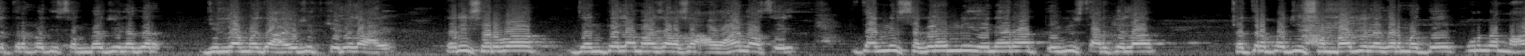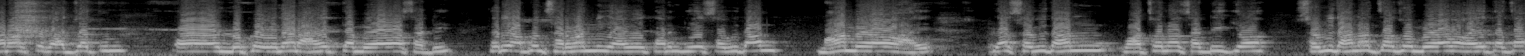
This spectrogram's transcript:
छत्रपती संभाजीनगर जिल्ह्यामध्ये आयोजित केलेला आहे. तरी सर्व जनतेला माझं असं आव्हान असेल की त्यांनी सगळ्यांनी येणाऱ्या तेवीस तारखेला छत्रपती संभाजीनगरमध्ये पूर्ण महाराष्ट्र राज्यातून लोक येणार आहेत त्या मेळाव्यासाठी. तरी आपण सर्वांनी यावे कारण की हे संविधान महामेळावा आहे. या संविधान वाचवण्यासाठी किंवा संविधानाचा जो मेळावा आहे त्याचा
